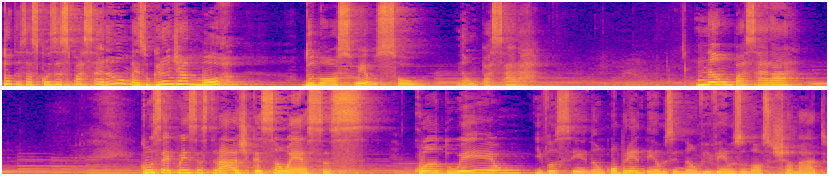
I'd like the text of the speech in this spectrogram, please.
Todas as coisas passarão, mas o grande amor do nosso eu sou não passará. Não passará. Consequências trágicas são essas quando eu e você não compreendemos e não vivemos o nosso chamado.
